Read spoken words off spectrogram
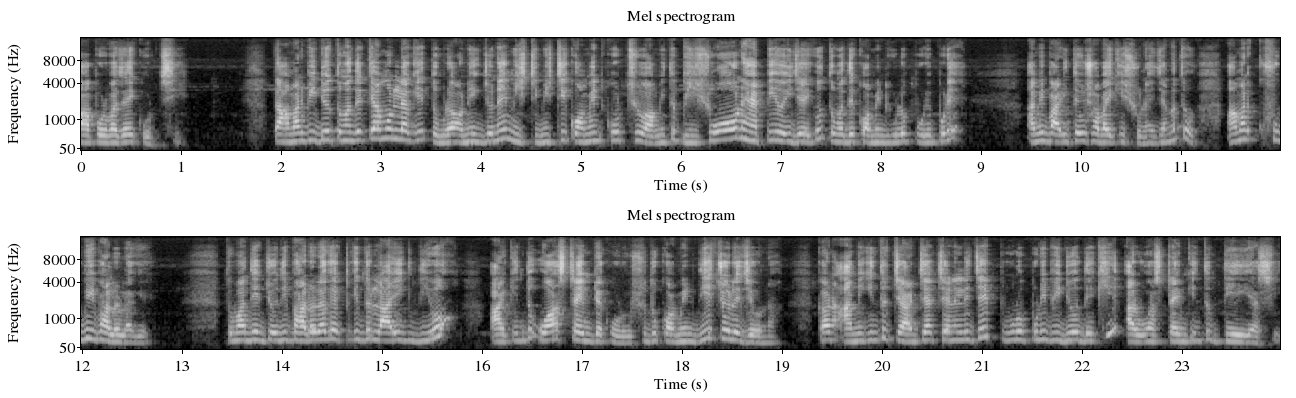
পাঁপড় ভাজাই করছি। তা আমার ভিডিও তোমাদের কেমন লাগে? তোমরা অনেকজনাই মিষ্টি মিষ্টি কমেন্ট করছ, আমি তো ভীষণ হ্যাপি হয়ে যাই গো তোমাদের কমেন্টগুলো পড়ে পড়ে। আমি বাড়িতেও সবাইকে শোনাই, জানো তো? আমার খুবই ভালো লাগে। তোমাদের যদি ভালো লাগে একটা কিন্তু লাইক দিও, আর কিন্তু ওয়াচ টাইমটা করো, শুধু কমেন্ট দিয়ে চলে যেও না। কারণ আমি কিন্তু যার যার চ্যানেলে যাই, পুরোপুরি ভিডিও দেখি আর ওয়াচ টাইম কিন্তু দিয়েই আসি।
